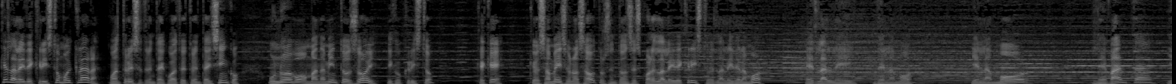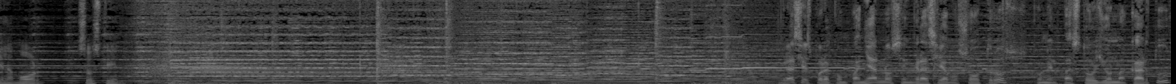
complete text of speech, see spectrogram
¿Qué es la ley de Cristo? Muy clara. Juan 13, 34 y 35. Un nuevo mandamiento os doy, dijo Cristo. ¿Qué qué? Que os améis unos a otros. Entonces, ¿cuál es la ley de Cristo? Es la ley del amor. Es la ley del amor. Y el amor levanta y el amor sostiene. Gracias por acompañarnos en Gracia a vosotros con el pastor John MacArthur.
